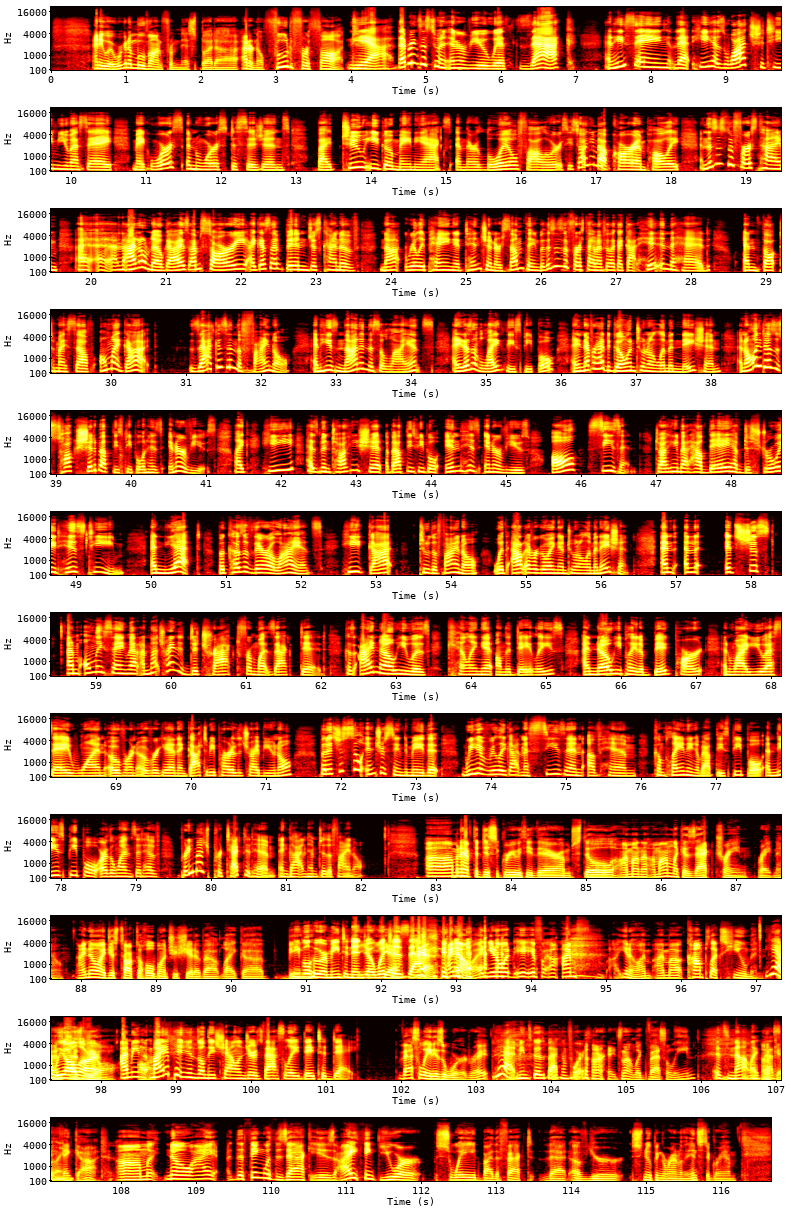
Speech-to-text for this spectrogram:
Anyway, we're gonna move on from this, but uh, I don't know. Food for thought. Yeah, that brings us to an interview with Zach. And he's saying that he has watched Team USA make worse and worse decisions by two egomaniacs and their loyal followers. He's talking about Cara and Paulie. And this is the first time, I- and I don't know, guys, I'm sorry. I guess I've been just kind of not really paying attention or something, but this is the first time I feel like I got hit in the head and thought to myself, oh my God. Zach is in the final and he's not in this alliance and he doesn't like these people and he never had to go into an elimination and all he does is talk shit about these people in his interviews. Like he has been talking shit about these people in his interviews all season, talking about how they have destroyed his team and yet because of their alliance, he got to the final without ever going into an elimination. And and it's just I'm only saying that I'm not trying to detract from what Zach did because I know he was killing it on the dailies. I know he played a big part in why USA won over and over again and got to be part of the tribunal. But it's just so interesting to me that we have really gotten a season of him complaining about these people, and these people are the ones that have pretty much protected him and gotten him to the final. Uh, I'm gonna have to disagree with you there. I'm still I'm on a, I'm on like a Zach train right now. I know I just talked a whole bunch of shit about like uh being People who are mean to Ninja, which Yeah, is Zach. Yeah, I know. And you know what? If I'm, you know, I'm I'm a complex human. Yeah, as- we all are. We all I mean, are. my opinions on these challengers vacillate day to day. vacillate is a word, right? Yeah, it means goes back and forth. All right, it's not like Vaseline. It's not like Okay, thank God. Um, no, I the thing with Zach is I think you are swayed by the fact that of your snooping around on Instagram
